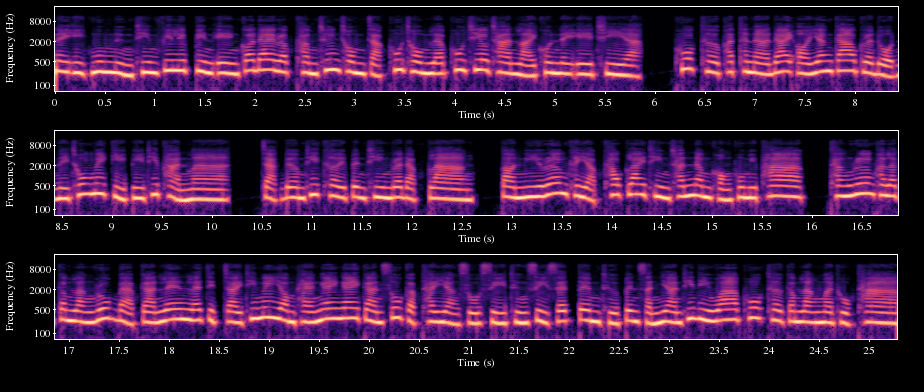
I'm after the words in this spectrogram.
ในอีกมุมหนึ่งทีมฟิลิปปินส์เองก็ได้รับคำชื่นชมจากผู้ชมและผู้เชี่ยวชาญหลายคนในเอเชีย พวกเธอพัฒนาได้อย่างก้าวกระโดดในช่วงไม่กี่ปีที่ผ่านมา จากเดิมที่เคยเป็นทีมระดับกลาง ตอนนี้เริ่มขยับเข้าใกล้ทีมชั้นนำของภูมิภาค ทั้งเรื่องพละกำลังรูปแบบการเล่นและจิตใจที่ไม่ยอมแพ้ง่าย ๆ การสู้กับไทยอย่างสูสีถึง 4 เซตเต็มถือเป็นสัญญาณที่ดีว่าพวกเธอกำลังมาถูกทาง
